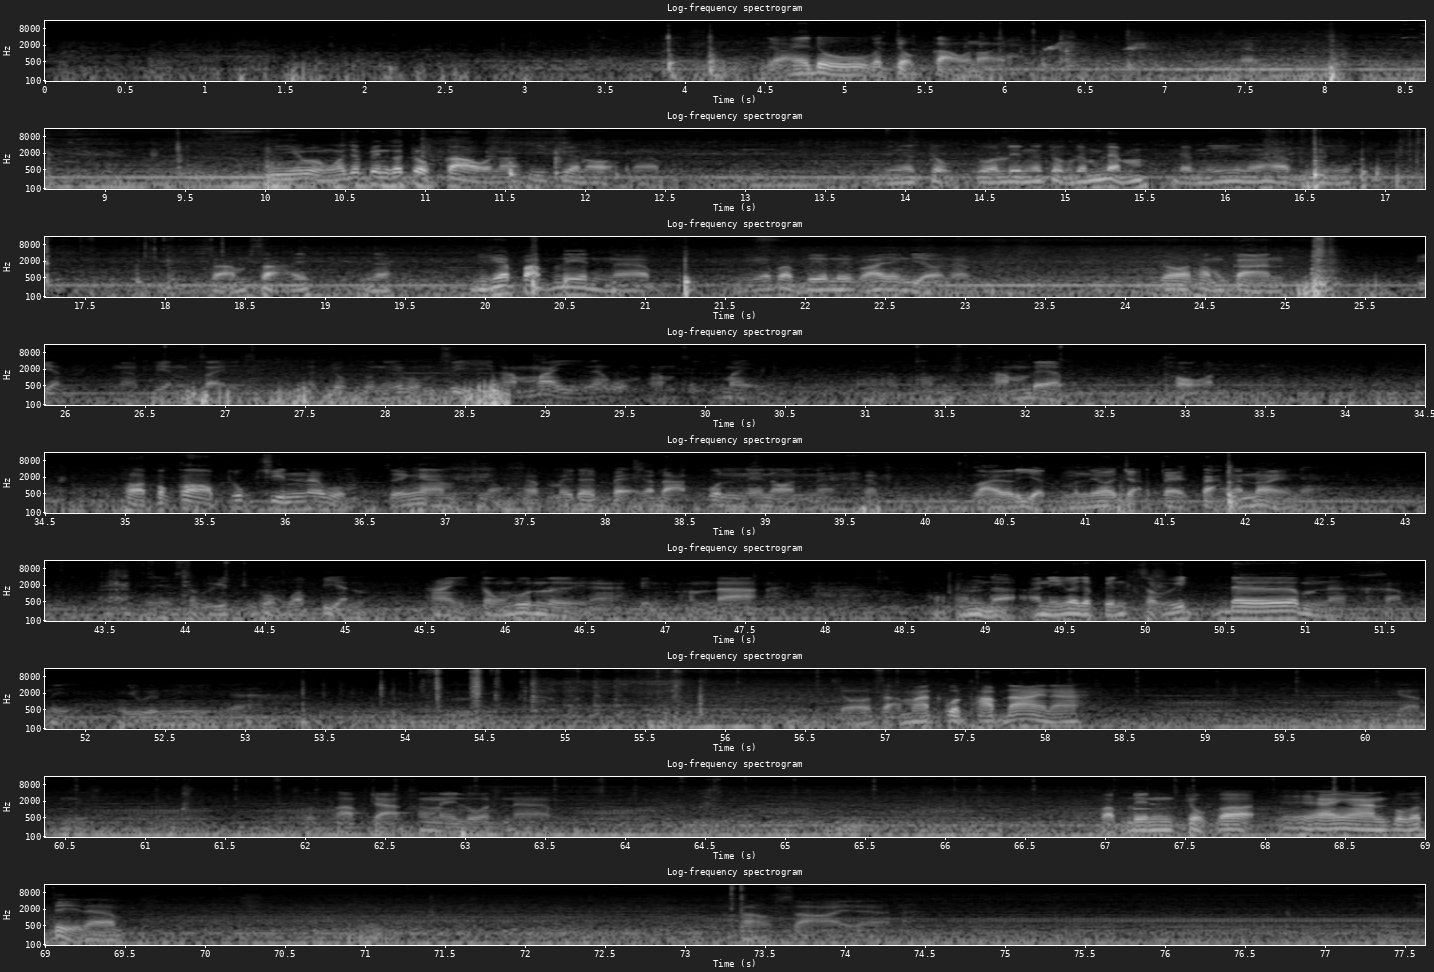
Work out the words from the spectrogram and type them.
เดี๋ยวให้ดูกระจกเก่าหน่อย นี่ผมก็จะเป็นกระจกเก่านะที่เปลี่ยนออกนะครับเป็นกระจกตัวเลนกระจกแหลมๆแบบนี้นะครับ มีสามสายนะมีแค่ปรับเลนนะครับมีแค่ปรับเลนไฟฟ้าอย่างเดียวนะครับ ก็ทำการเปลี่ยน ปลี่ยนใส่กระจกตัวนี้ผมสีทำไหมนะผมทำสีใหม่นะครับทำทำแบบถอด ถอดประกอบทุกชิ้นนะผมสวยงามนะครับ ไม่ได้แปะกระดาษพ่นแน่นอนนะครับ รายละเอียดมันก็จะแตกต่างกันหน่อยนะนี่สวิตช์ผมก็เปลี่ยนให้ตรงรุ่นเลยนะ เป็น Honda ของ Honda อันนี้ก็จะเป็นสวิตช์เดิมนะครับ นี่อยู่แบบนี้นะอืมก็ สามารถกดพับได้นะครับนี่กดพับจากข้างในรถนะครับปรับเลนจกก็ใช้งานปกตินะครับข้าวซ้ายนะโอเค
